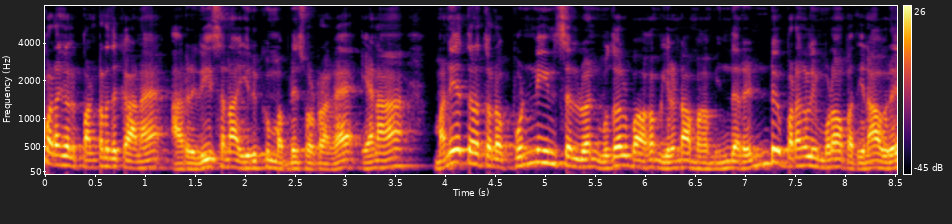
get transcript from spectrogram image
படங்கள் பண்ணுறதுக்கான ஒரு ரீசனாக இருக்கும் அப்படின்னு சொல்கிறாங்க ஏன்னா மணியத்தனத்தோட பொன்னியின் செல்வன் முதல் பாகம் இரண்டாம் பாகம் இந்த ரெண்டு படங்களின் மூலம் பார்த்தீங்கன்னா அவர்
